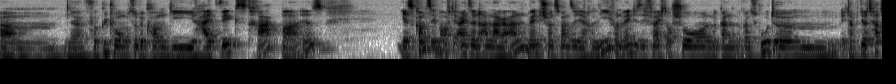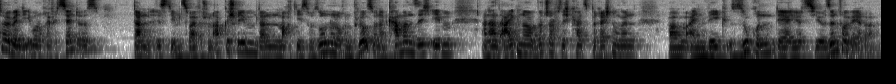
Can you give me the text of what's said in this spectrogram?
ähm, eine Vergütung zu bekommen, die halbwegs tragbar ist. Jetzt kommt es eben auf die einzelne Anlage an, wenn die schon 20 Jahre lief und wenn die sich vielleicht auch schon ganz, ganz gut ähm, etabliert hatte, wenn die immer noch effizient ist, dann ist die im Zweifel schon abgeschrieben, dann macht die sowieso nur noch ein Plus und dann kann man sich eben anhand eigener Wirtschaftlichkeitsberechnungen ähm, einen Weg suchen, der jetzt hier sinnvoll wäre.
